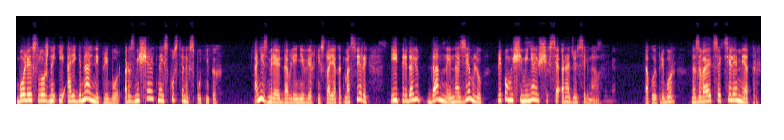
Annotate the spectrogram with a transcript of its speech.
Более сложный и оригинальный прибор размещают на искусственных спутниках. Они измеряют давление в верхних слоях атмосферы и передают данные на Землю при помощи меняющихся радиосигналов. Такой прибор называется телеметр,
